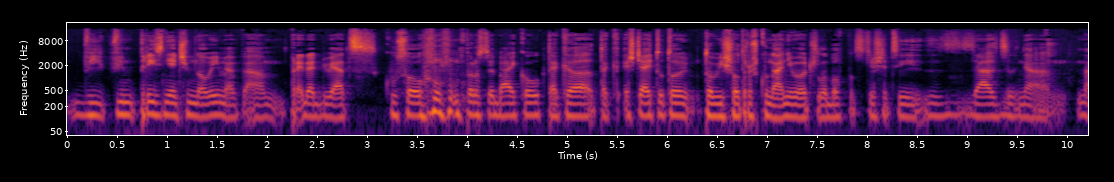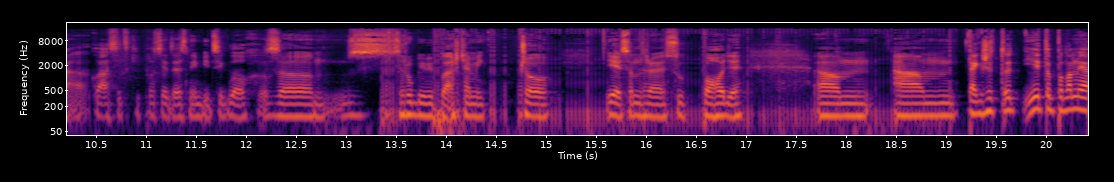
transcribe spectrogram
vy, vy, prísť niečím novým a, a predať viac kusov proste bajkov, tak, tak ešte aj toto to vyšlo trošku na nivoč, lebo v podstate všetci zajazdili na, na klasických proste cestných bicykloch s, s hrubými plášťami, čo je samozrejme sú v pohode. Um, um, takže to, je to podľa mňa,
